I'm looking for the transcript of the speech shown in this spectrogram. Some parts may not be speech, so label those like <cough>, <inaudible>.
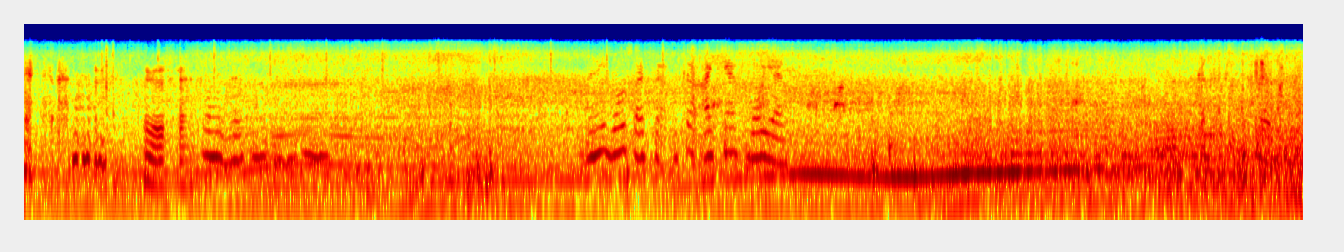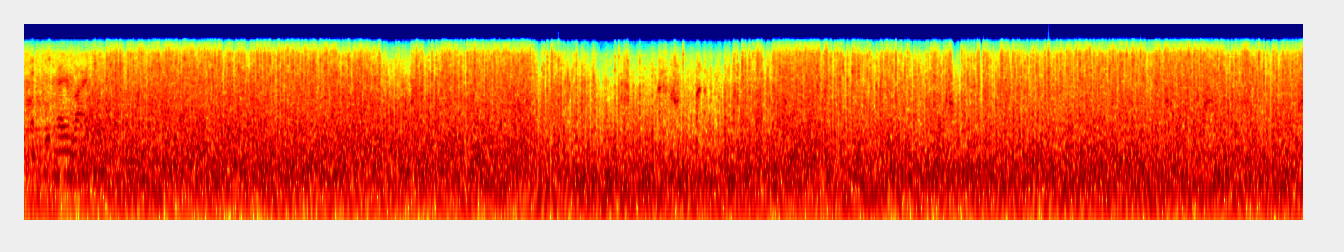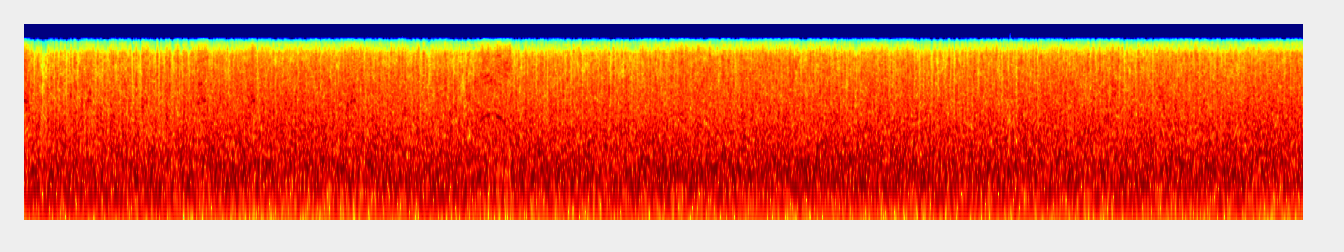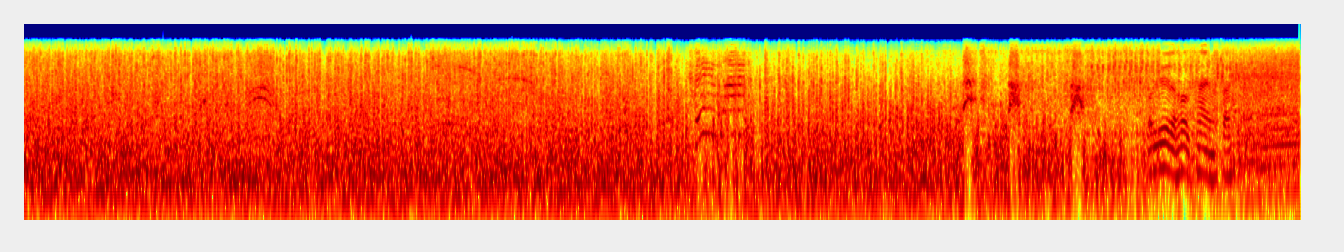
<laughs> Look at this guy. And he goes like that. I can't go yet. Hey, Mike. I do it the whole time, fuck it.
